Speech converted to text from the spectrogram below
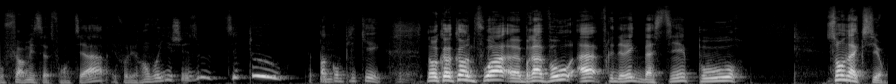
Il faut fermer cette frontière, il faut les renvoyer chez eux. C'est tout. C'est pas compliqué. Donc, encore une fois, euh, bravo à Frédéric Bastien pour son action.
